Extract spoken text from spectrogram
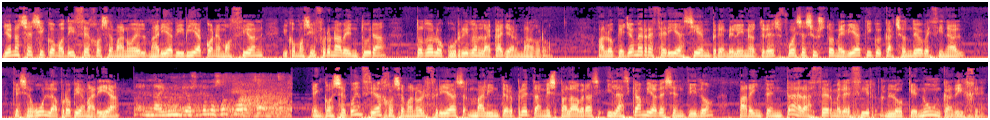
Yo no sé si, como dice José Manuel, María vivía con emoción y como si fuera una aventura todo lo ocurrido en la calle Almagro. A lo que yo me refería siempre en Milenio 3 fue ese susto mediático y cachondeo vecinal que, según la propia María, no hay un Dios que lo soporte. En consecuencia, José Manuel Frías malinterpreta mis palabras y las cambia de sentido para intentar hacerme decir lo que nunca dije.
